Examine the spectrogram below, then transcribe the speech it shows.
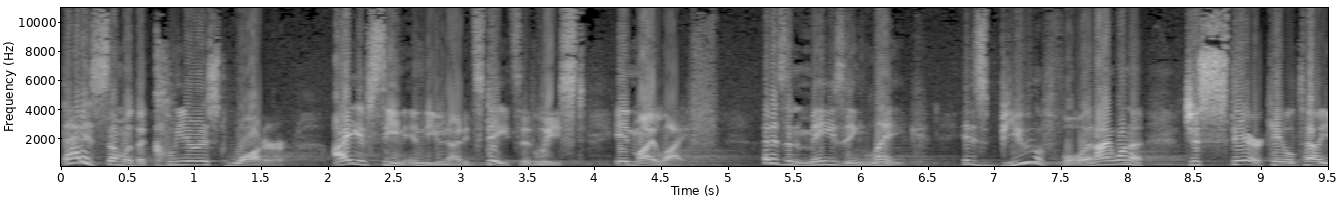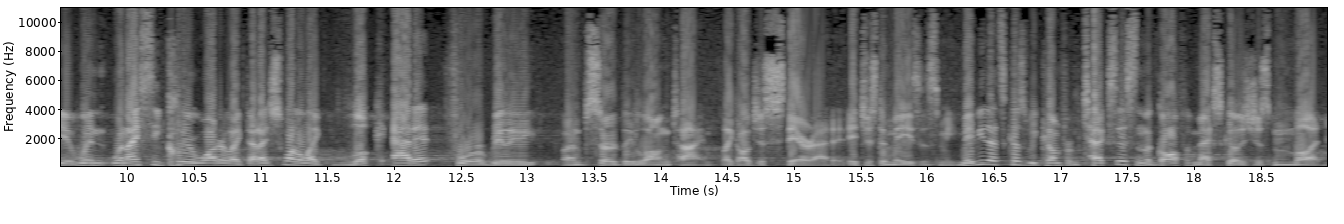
That is some of the clearest water I have seen in the United States, at least, in my life. That is an amazing lake. It is beautiful, and I want to just stare. Kate will tell you, when, when I see clear water like that, I just want to like look at it for a really absurdly long time. Like, I'll just stare at it. It just amazes me. Maybe that's because we come from Texas and the Gulf of Mexico is just mud.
